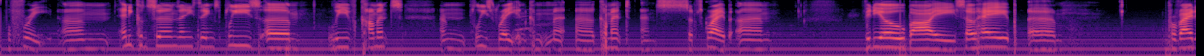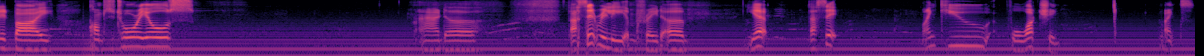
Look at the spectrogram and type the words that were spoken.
for free. Um, any concerns, any things, please um, leave comments and please rate and comment, uh, comment and subscribe. Um, video by Sohaib, um, provided by Comps Tutorials, and uh, that's it really, I'm afraid. Um, yeah, that's it. Thank you for watching. Thanks.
